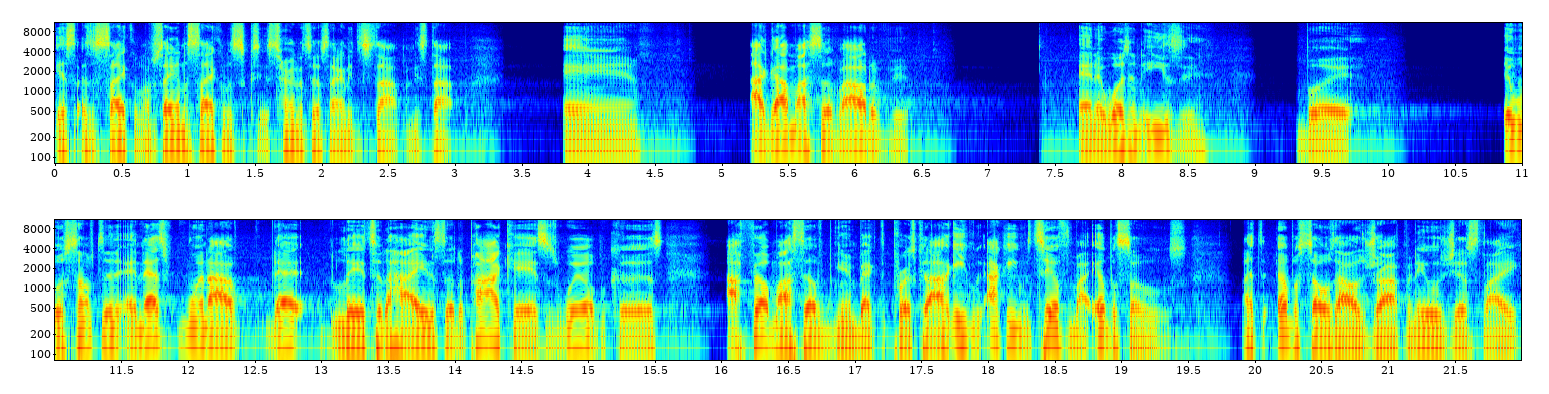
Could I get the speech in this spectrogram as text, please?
it's, it's a cycle. I'm saying the cycle. It's, it's turning into a cycle. I need to stop. I need to stop. And I got myself out of it, and it wasn't easy but it was something, and that's when I that led to the hiatus of the podcast as well because I felt myself getting back to press because I even, I can even tell from my episodes, like the episodes I was dropping, it was just like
